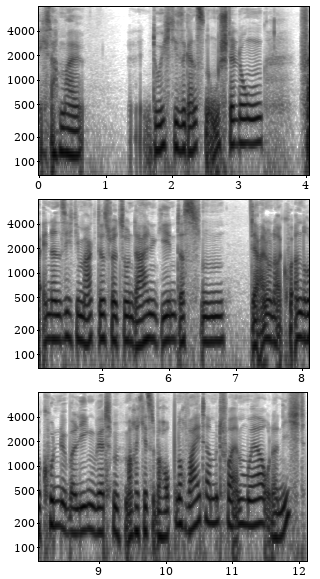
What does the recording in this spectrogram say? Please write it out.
ich sag mal, durch diese ganzen Umstellungen verändern sich die Marktsituation dahingehend, dass der ein oder andere Kunde überlegen wird, hm, mache ich jetzt überhaupt noch weiter mit VMware oder nicht?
